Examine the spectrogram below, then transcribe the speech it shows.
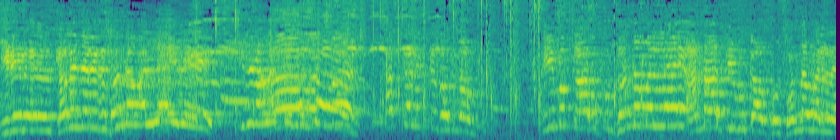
இனிமேல் கலைஞருக்கு சொந்தம் அல்ல இது. இது நமக்கு சொந்தம். மக்களுக்கு சொந்தம். திமுகவுக்கும் சொந்தமல்ல அண்ணா திமுகவுக்கும் சொந்தமல்ல.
